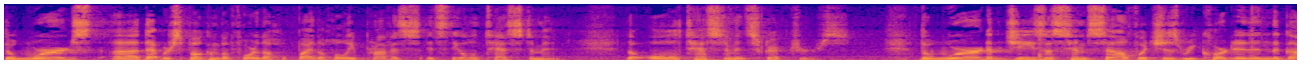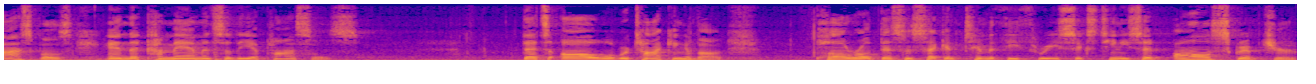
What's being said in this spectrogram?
The words uh, that were spoken before the, by the holy prophets, it's the Old Testament, the Old Testament scriptures. The word of Jesus himself, which is recorded in the Gospels, and the commandments of the apostles. That's all what we're talking about. Paul wrote this in 2 Timothy 3:16. He said, "All scripture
